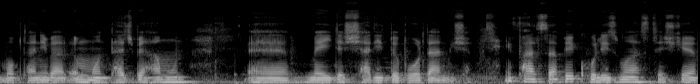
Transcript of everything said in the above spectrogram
مبتنی بر منتج به همون میل شدید به بردن میشه. این فلسفه cholismo هستش که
